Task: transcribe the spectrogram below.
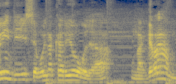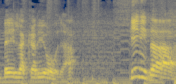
Quindi se vuoi una carriola, una gran bella carriola, vieni da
